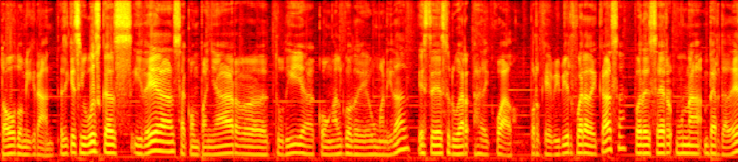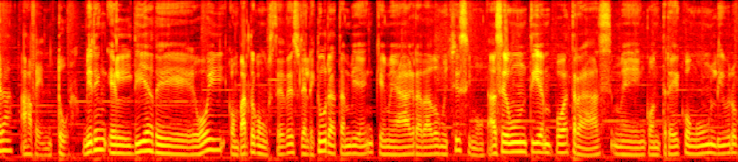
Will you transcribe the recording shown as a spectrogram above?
todo migrante. Así que si buscas ideas, acompañar tu día con algo de humanidad, este es el lugar adecuado porque vivir fuera de casa puede ser una verdadera aventura. Miren, el día de hoy comparto con ustedes la lectura también que me ha agradado muchísimo. Hace un tiempo atrás me encontré con un libro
